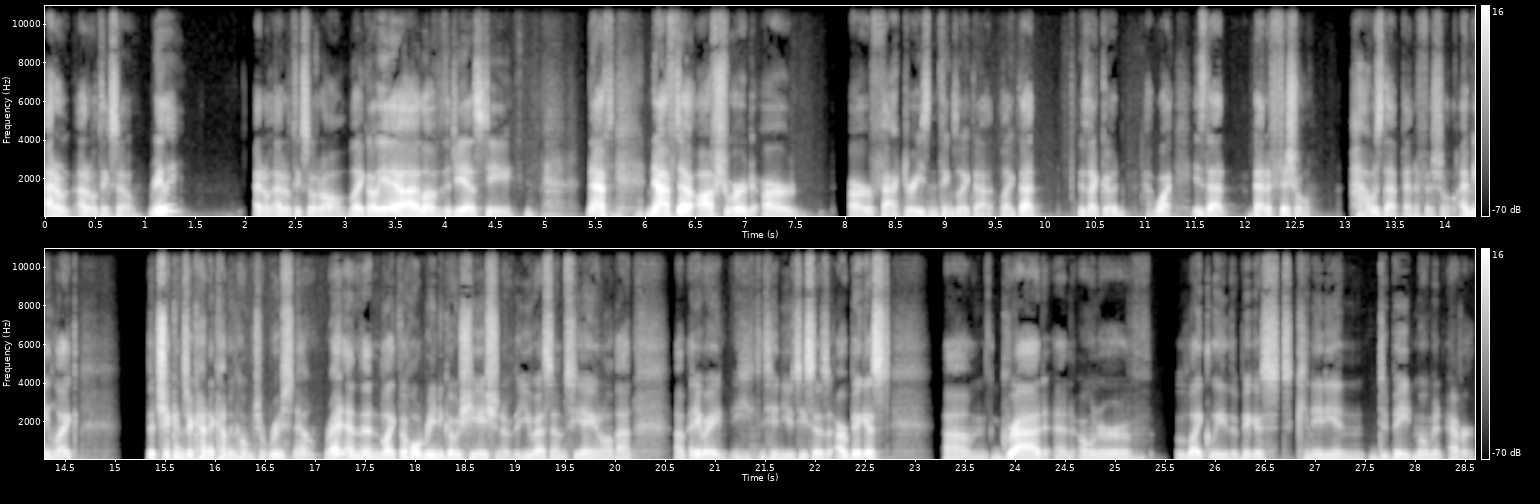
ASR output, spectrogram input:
I don't I don't think so. Really? I don't I don't think so at all. Like, oh yeah, I love the GST. NAFTA, NAFTA offshored our our factories and things like that. Like that is that good? Why is that beneficial? How is that beneficial? I mean, like the chickens are kind of coming home to roost now, right? And then like the whole renegotiation of the USMCA and all that. Um, anyway, he continues. He says our biggest um, grad and owner of likely the biggest Canadian debate moment ever.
